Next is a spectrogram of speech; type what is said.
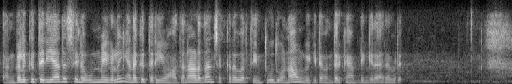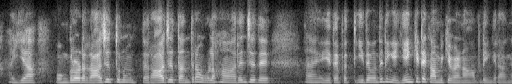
தங்களுக்கு தெரியாத சில உண்மைகளும் எனக்கு தெரியும். அதனாலதான் சக்கரவர்த்தியின் தூதுவனா உங்ககிட்ட வந்திருக்கேன் அப்படிங்கிறாரு அவரு. ஐயா உங்களோட ராஜத்துணம் ராஜதந்திரம் உலகம் அறிஞ்சது. அஹ் இதை பத்தி இதை வந்து நீங்க என்கிட்ட காமிக்க வேணாம் அப்படிங்கிறாங்க.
